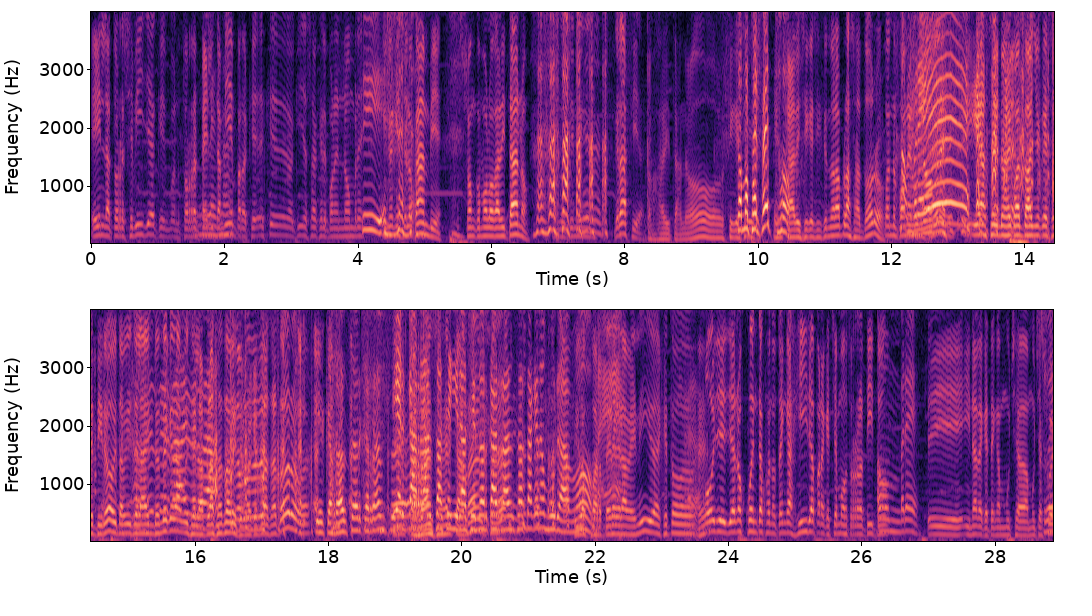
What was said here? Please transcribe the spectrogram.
en la Torre Sevilla, que bueno, Torre Peli también, para que es que aquí ya sabes que le ponen nombre Sí. y no hay quien se lo cambie. Son como los gaditanos. Gracias. Los gaditanos sigue Somos si- perfectos. En Cádiz sigue existiendo la Plaza Toro. Cuando ponen ¡Hombre! nombre. Y hace no sé cuántos años que se tiró y también se la Es ¿Dónde quedamos? En la. Plaza Toro. Y se No, no, ¿qué no. Plaza Toro? Y el Carranza, el Carranza. Y el Carranza, seguirá siendo el Carranza. Hasta que nos Y los muramos. cuarteles de la avenida, es que todo. ¿eh? Oye, ya nos cuentas cuando tengas gira para que echemos otro ratito. Hombre. Y, y nada, que tengan mucha mucha suerte,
